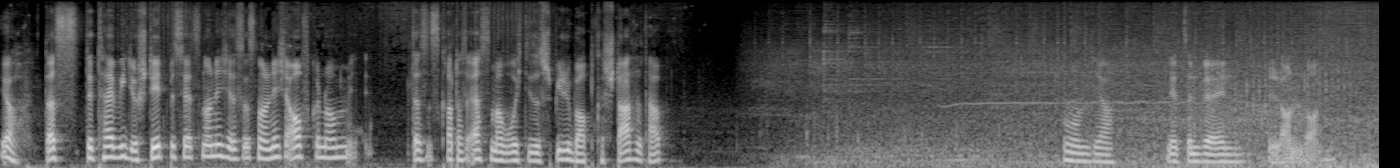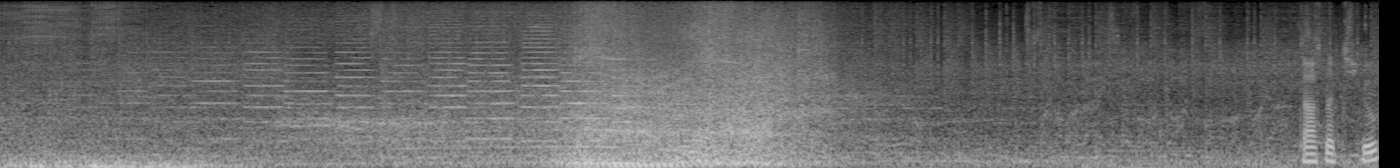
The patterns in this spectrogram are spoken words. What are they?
ja, das Detailvideo steht bis jetzt noch nicht. Es ist noch nicht aufgenommen. Das ist gerade das erste Mal, wo ich dieses Spiel überhaupt gestartet habe. Und ja, jetzt sind wir in London. Da ist eine Tube.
